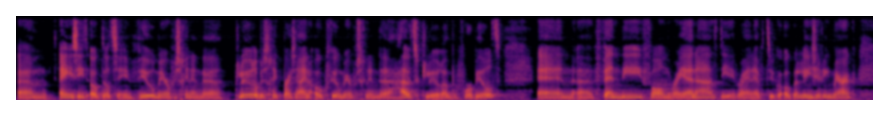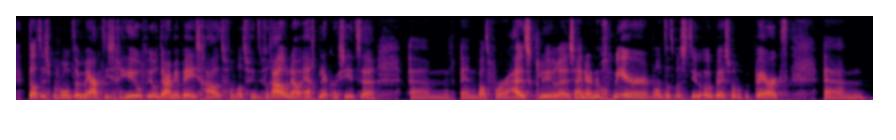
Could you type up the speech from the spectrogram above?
Um, en je ziet ook dat ze in veel meer verschillende kleuren beschikbaar zijn. Ook veel meer verschillende huidskleuren bijvoorbeeld. En uh, Fendi van Rihanna, die Rihanna heeft natuurlijk ook een lingeriemerk. Dat is bijvoorbeeld een merk die zich heel veel daarmee bezighoudt. Van wat vindt de vrouw nou echt lekker zitten? Um, en wat voor huidskleuren zijn er nog meer? Want dat was natuurlijk ook best wel beperkt. Um,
